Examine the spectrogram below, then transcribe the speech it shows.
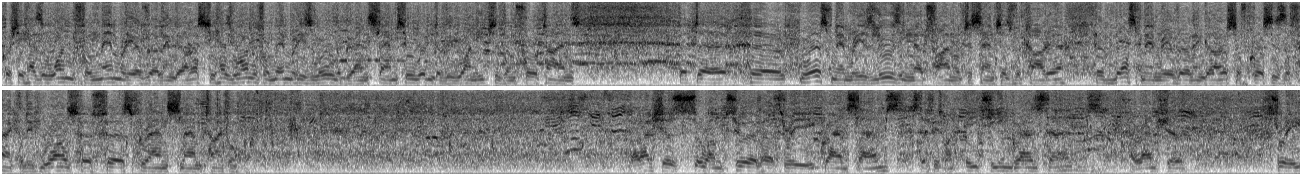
because she has a wonderful memory of Roland Garros. She has wonderful memories of all the Grand Slams. Who wouldn't have won each of them four times? But uh, her worst memory is losing that final to Sanchez Vicario. Her best memory of Roland Garros, of course, is the fact that it was her first Grand Slam title. Arantxa's won two of her three Grand Slams. Steffi's won 18 Grand Slams. Arantxa three,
